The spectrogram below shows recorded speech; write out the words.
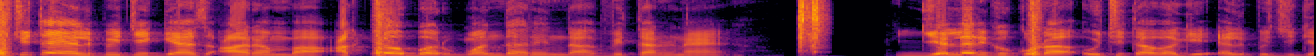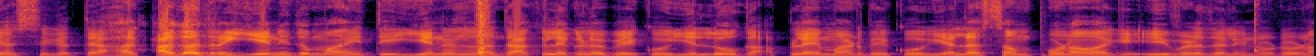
ಉಚಿತ ಎಲ್ ಪಿ ಜಿ ಗ್ಯಾಸ್ ಆರಂಭ ಅಕ್ಟೋಬರ್ ಒಂದರಿಂದ ವಿತರಣೆ. ಎಲ್ಲರಿಗೂ ಕೂಡ ಉಚಿತವಾಗಿ ಎಲ್ ಪಿ ಜಿ ಗ್ಯಾಸ್ ಸಿಗುತ್ತೆ. ಹಾಗ್- ಹಾಗಾದ್ರೆ ಏನಿದು ಮಾಹಿತಿ, ಏನೆಲ್ಲ ದಾಖಲೆಗಳು ಬೇಕು, ಎಲ್ಲೋಗ ಅಪ್ಲೈ ಮಾಡಬೇಕು, ಎಲ್ಲ ಸಂಪೂರ್ಣವಾಗಿ ಈ ವಿಡಿಯೋದಲ್ಲಿ ನೋಡೋಣ.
